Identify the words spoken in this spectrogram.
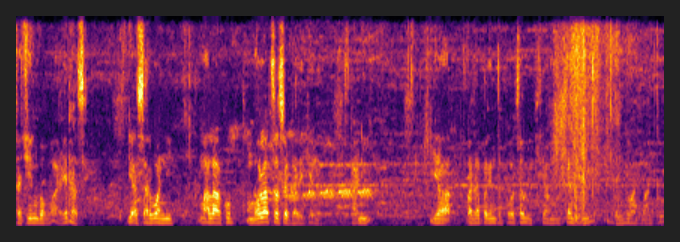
सचिन भाऊ आहेर असेल या सर्वांनी मला खूप मोलाचं सहकार्य केलं आणि या पदापर्यंत पोहोचवलं. त्यामुळे त्यांचे मी धन्यवाद मानतो.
